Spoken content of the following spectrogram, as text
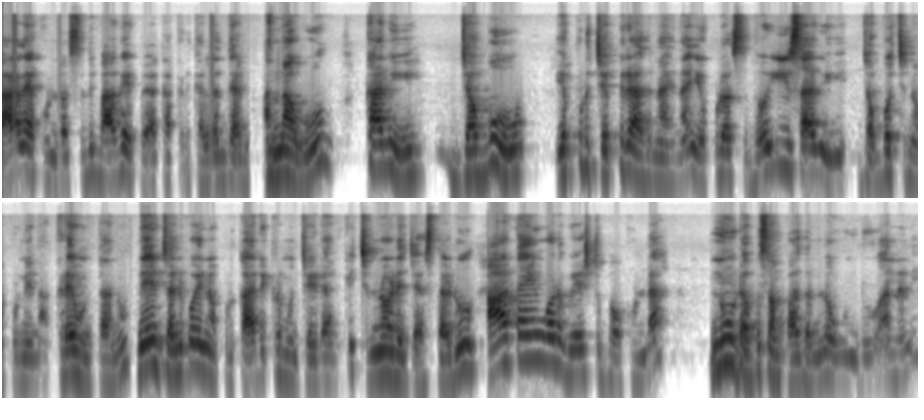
బాగా లేకుండా వస్తుంది బాగా అయిపోయాక అక్కడికి వెళ్ళొద్దు అన్నావు. కానీ జబ్బు ఎప్పుడు చెప్పి రాదు నాయన ఎప్పుడు వస్తుందో. ఈసారి జబ్బు వచ్చినప్పుడు నేను అక్కడే ఉంటాను. నేను చనిపోయినప్పుడు కార్యక్రమం చేయడానికి చిన్నోడే చేస్తాడు. ఆ టైం కూడా వేస్ట్ పోకుండా నువ్వు డబ్బు సంపాదనలో ఉండు అని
